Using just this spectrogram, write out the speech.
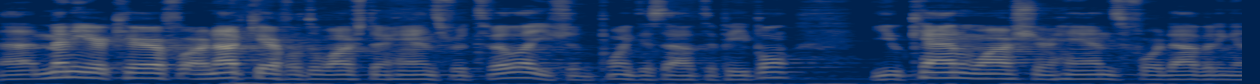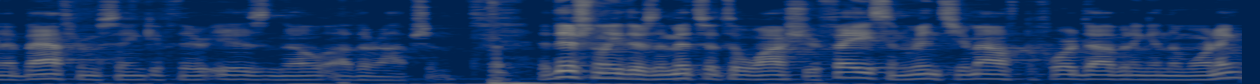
Uh, many are careful are not careful to wash their hands for tefillah. You should point this out to people. You can wash your hands for davening in a bathroom sink if there is no other option. Additionally, there's a mitzvah to wash your face and rinse your mouth before davening in the morning.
